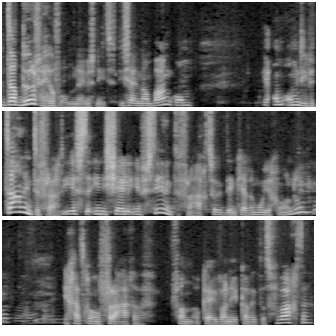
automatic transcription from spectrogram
dat durven heel veel ondernemers niet. Die zijn dan bang om, om, om die betaling te vragen, die eerste initiële investering te vragen. Terwijl ik denk, ja, dat moet je gewoon doen. Je gaat gewoon vragen van, oké, wanneer kan ik dat verwachten?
